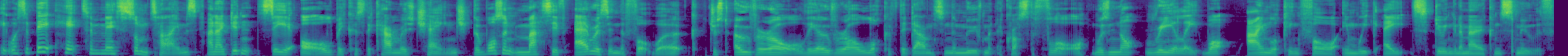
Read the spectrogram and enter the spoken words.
It was a bit hit and miss sometimes, and I didn't see it all because the cameras change. There wasn't massive errors in the footwork, just overall, the overall look of the dance and the movement across the floor was not really what I'm looking for in week eight doing an American Smooth.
